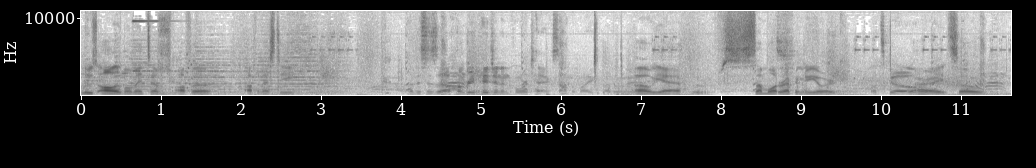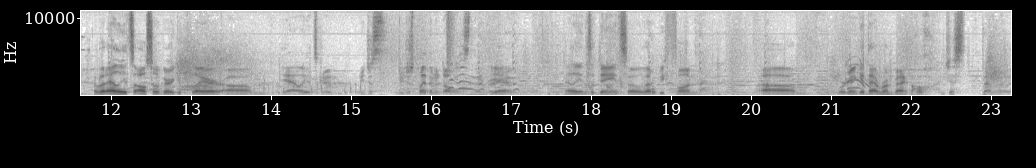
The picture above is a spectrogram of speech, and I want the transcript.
lose all his momentum off a off an SD. Uh, this is a Hungry Pigeon and Vortex on the mic, by the way. Oh yeah, somewhat repping New York. Let's go. All right, so but Eliott's also a very good player. Um, Yeah, Eliott's good. We just we just played them in doubles yeah, good. Eliott and Zidane, so that'll be fun. Um, we're gonna get that run back. Oh, just Definitely.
